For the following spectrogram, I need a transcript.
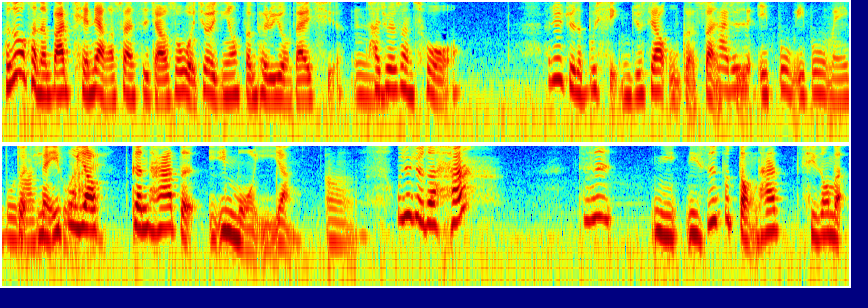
可是我可能把前两个算式，假如说我就已经用分配率用在一起了，嗯，他就会算错哦，他就觉得不行，你就是要五个算式，他就是一步一步，每一步对每一步要跟他的一模一样。嗯，我就觉得哈，就是你你是不是不懂他其中的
